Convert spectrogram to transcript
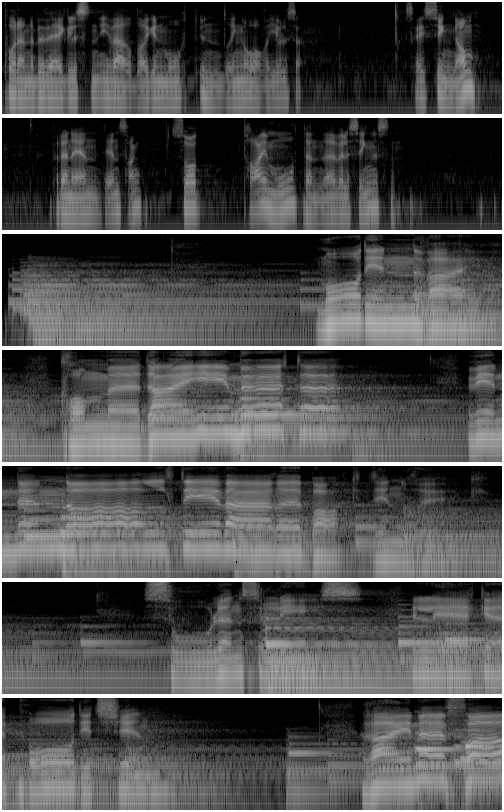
på denne bevegelsen i hverdagen mot undring og overgivelse. skal jeg synge om, for den er en, det er en sang. Så ta imot denne velsignelsen. Må din vei komme deg i møte, vinden alltid være bak din rygg. Solens lys leke på ditt skinn. Regnet far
